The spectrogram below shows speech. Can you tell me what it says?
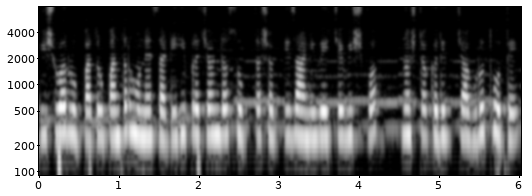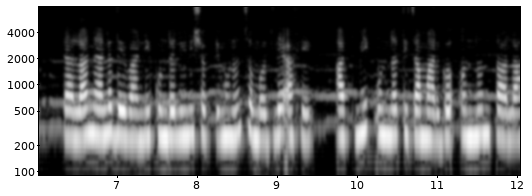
ईश्वर रूपात रूपांतर होण्यासाठी ही प्रचंड सुप्त शक्ती जाणीवेचे विश्व नष्ट करीत जागृत होते. त्याला ज्ञानदेवांनी कुंडलिनी शक्ती म्हणून संबोधले आहे. आत्मिक उन्नतीचा मार्ग अनंताला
